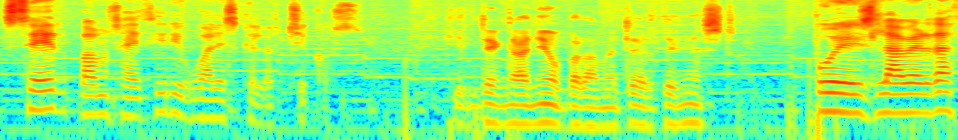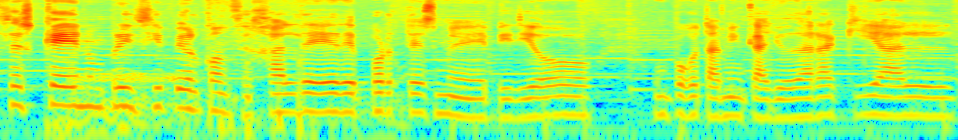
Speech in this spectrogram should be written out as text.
ser, vamos a decir, iguales que los chicos. ¿Quién te engañó para meterte en esto? Pues la verdad es que en un principio el concejal de deportes me pidió un poco también que ayudara aquí al,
